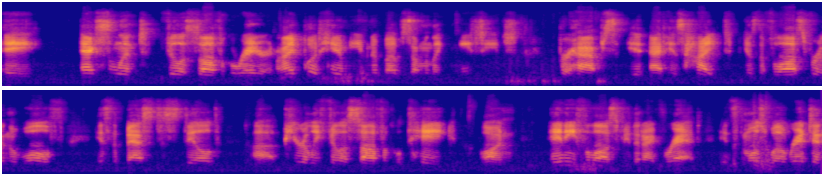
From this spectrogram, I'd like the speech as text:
a excellent philosophical writer, and I put him even above someone like Nietzsche, perhaps i- at his height, because the philosopher and the wolf is the best distilled, uh, purely philosophical take on any philosophy that I've read. It's the most well written.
